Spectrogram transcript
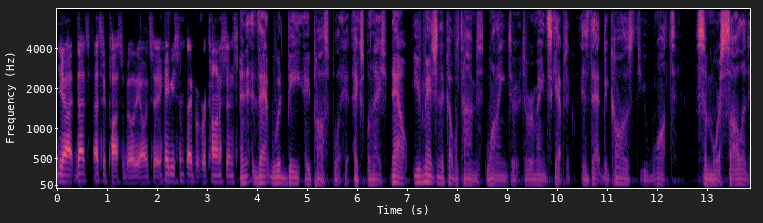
Yeah, that's that's a possibility, I would say. Maybe some type of reconnaissance. And that would be a possible explanation. Now, you've mentioned a couple times wanting to, to remain skeptical. Is that because you want some more solid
